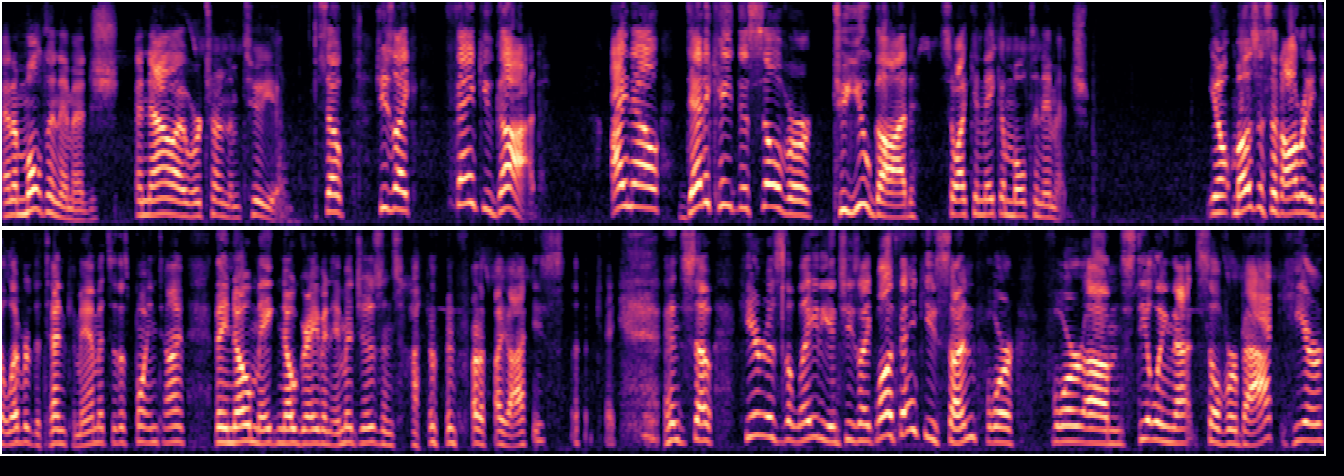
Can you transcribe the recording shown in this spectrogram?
and a molten image, and now I return them to you. So she's like, Thank you, God. I now dedicate this silver to you, God, so I can make a molten image. You know, Moses had already delivered the Ten Commandments at this point in time. They know make no graven images inside of in front of my eyes. okay. And so here is the lady, and she's like, Well, thank you, son, for for um, stealing that silver back. Here,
